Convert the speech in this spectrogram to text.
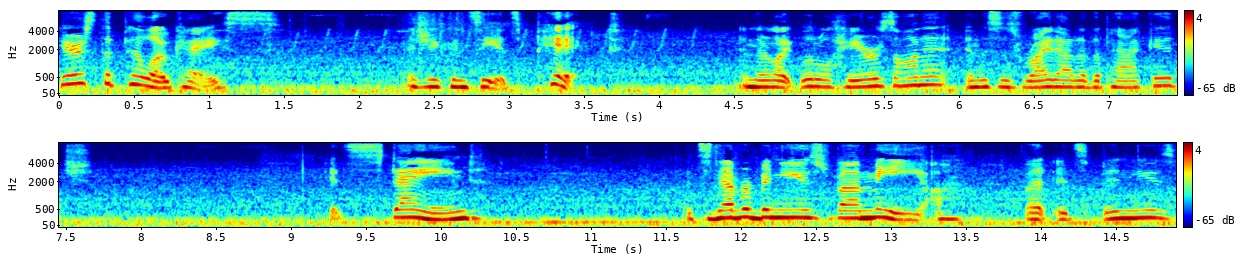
Here's the pillowcase. As you can see, it's picked. And they're like little hairs on it. And this is right out of the package. It's stained. It's never been used by me, but it's been used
